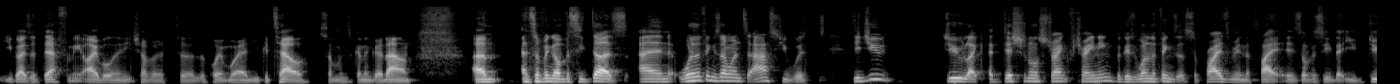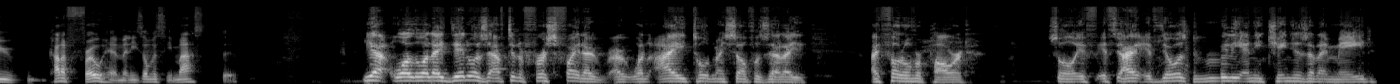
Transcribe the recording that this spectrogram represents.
you guys are definitely eyeballing each other to the point where you could tell someone's going to go down. Um, and something obviously does. And one of the things I wanted to ask you was, did you do like additional strength training? Because one of the things that surprised me in the fight is obviously that you do kind of throw him, and he's obviously massive. Yeah, well, what I did was after the first fight, I, I what I told myself was that I I felt overpowered. So if if I if there was really any changes that I made,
